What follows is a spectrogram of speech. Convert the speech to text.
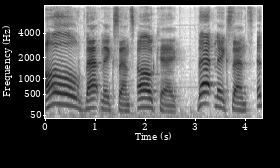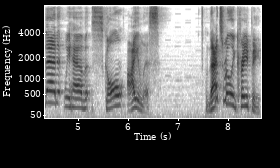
Oh, that makes sense. Okay. That makes sense. And then we have Skull Eyeless. That's really creepy.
